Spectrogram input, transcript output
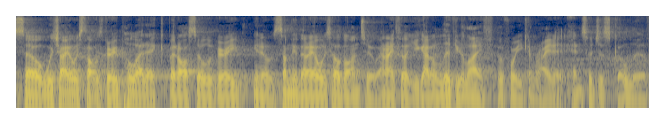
so which I always thought was very poetic, but also very you know something that I always held on to. And I felt you got to live your life before you can write it, and so just go live.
